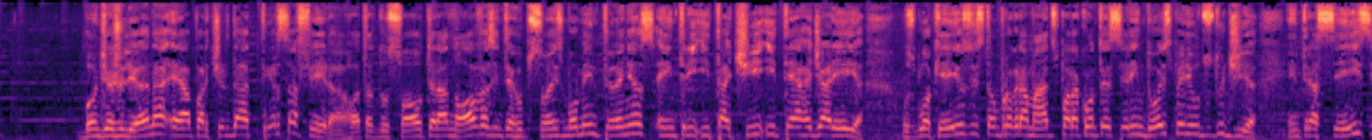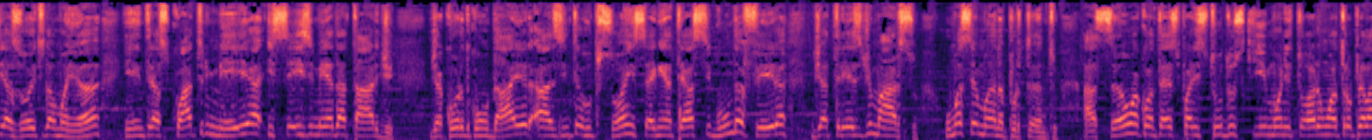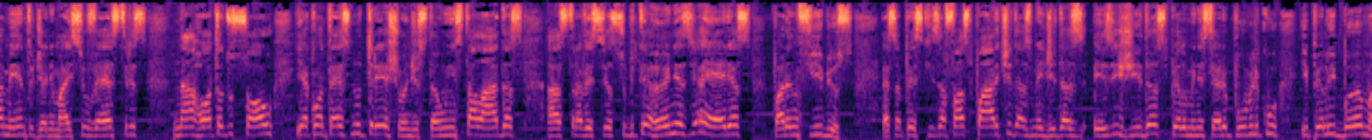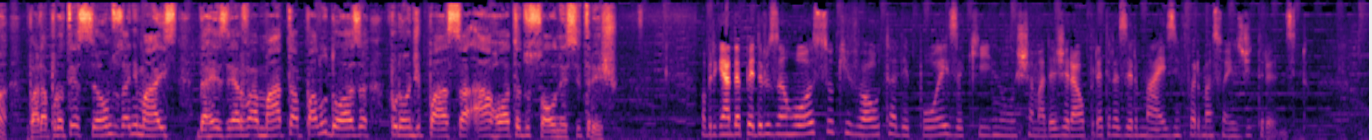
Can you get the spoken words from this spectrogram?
Bom dia, Juliana. É a partir da terça-feira. A Rota do Sol terá novas interrupções momentâneas entre Itati e Terra de Areia. Os bloqueios estão programados para acontecer em dois períodos do dia, entre as 6 e as 8 da manhã e entre as 4 e meia e 6 e meia da tarde. De acordo com o Dyer, as interrupções seguem até a segunda-feira, dia 13 de março. Uma semana, portanto. A ação acontece para estudos que monitoram o atropelamento de animais silvestres na Rota do Sol e acontece no trecho onde estão instaladas as travessias subterrâneas e aéreas para anfíbios. Essa pesquisa faz parte das medidas exigidas pelo Ministério Público e pelo IBAMA para a proteção dos animais da reserva Mata Paludosa, por onde passa a Rota do Sol nesse trecho. Obrigada, Pedro Zanrosso, que volta depois aqui no Chamada Geral para trazer mais informações de trânsito.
